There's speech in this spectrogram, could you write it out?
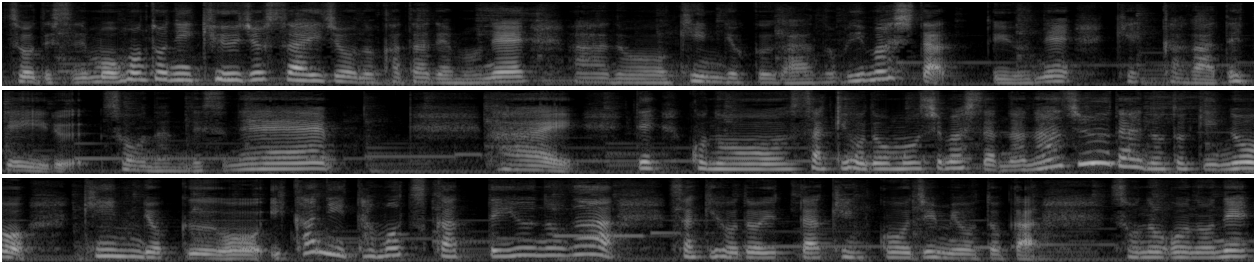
そうですね。もう本当に90歳以上の方でもね、あの、筋力が伸びましたっていうね、結果が出ているそうなんですね。はい。で、この先ほど申しました70代の時の筋力をいかに保つかっていうのが、先ほど言った健康寿命とか、その後のね、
